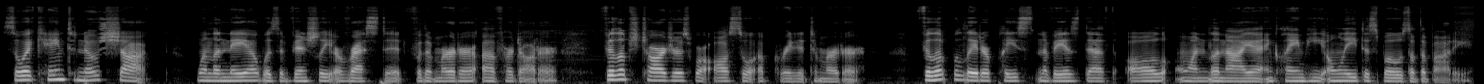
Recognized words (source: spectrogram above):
So it came to no shock when Lanaya was eventually arrested for the murder of her daughter. Phillip's charges were also upgraded to murder. Phillip would later place Nevaeh's death all on Lanaya and claim he only disposed of the body.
